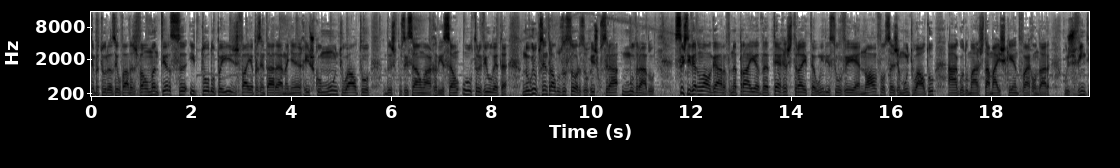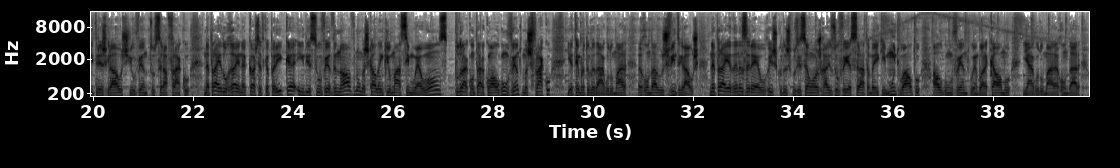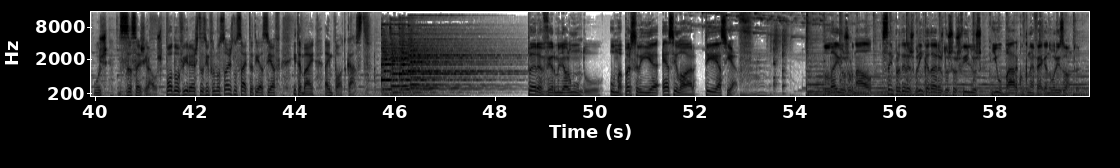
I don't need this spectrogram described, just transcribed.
Temperaturas elevadas vão manter-se e todo o país vai apresentar amanhã risco muito alto de exposição à radiação ultravioleta. No grupo central dos Açores, o risco será moderado. Se estiver no Algarve, na praia da Terra Estreita, o índice UV é 9, ou seja, muito alto. A água do mar está mais quente, vai rondar os 23 graus e o vento será fraco. Na Praia do Rei, na costa de Caparica, índice UV de 9, numa escala em que o máximo é 11. Poderá contar com algum vento, mas fraco, e a temperatura temperatura da água do mar a rondar os 20 graus. Na praia da Nazaré, o risco de exposição aos raios UV será também aqui muito alto, algum vento, embora calmo, e a água do mar a rondar os 16 graus. Pode ouvir estas informações no site da TSF e também em podcast. Para ver melhor o mundo, uma parceria Essilor-TSF. Leia o jornal sem perder as brincadeiras dos seus filhos e o barco que navega no horizonte.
